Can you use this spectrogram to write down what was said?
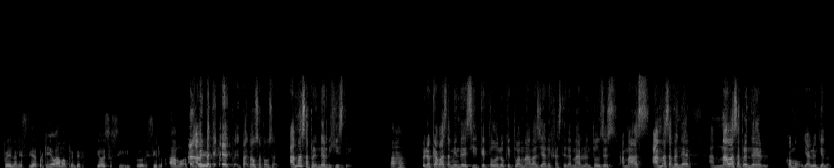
fue la necesidad, porque yo amo aprender. Yo eso sí puedo decirlo, amo A a ver, aprender. espérate, pa- pausa, pausa. Amas aprender, dijiste. Ajá. Pero acabas también de decir que todo lo que tú amabas ya dejaste de amarlo. Entonces, ¿amas, amas aprender? ¿Amabas aprender? ¿Cómo? Ya no entiendo.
